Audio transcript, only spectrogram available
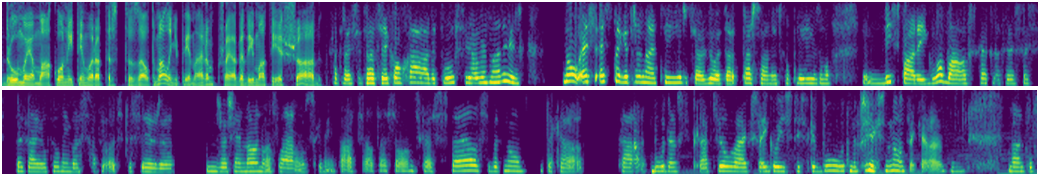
drūmajam mākonītim var atrast zelta maliņu, piemēram, šajā gadījumā tieši šādu. Katrai situācijai kaut kāda plusi jau vienmēr ir. Nu, es, es tagad runāju tīri caur ļoti tādu personisku prizmu. Vispārīgi globāli skatoties, es tā kā jau pilnībā saprotu, tas ir uh, droši vien normāls lēmums, ka viņi pārcēl tās olimpiskās spēles, bet, nu, tā kā, kā būdams kā cilvēks, egoistiska būtne, priekš, nu, tā kā man tas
